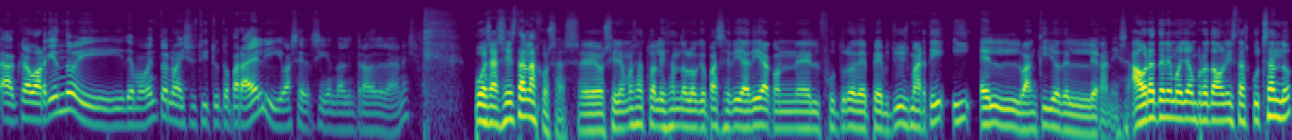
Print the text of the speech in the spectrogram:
al clavo ardiendo y de momento no hay sustituto para él y va a ser siguiendo al entrado de Leganés. Pues así están las cosas. Eh, os iremos actualizando lo que pase día a día con el futuro de Pep Lluís Martí y el banquillo del Leganés. Ahora tenemos ya un protagonista escuchando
